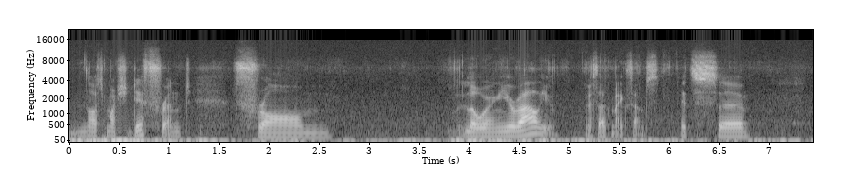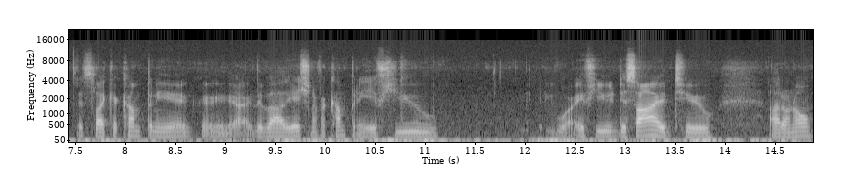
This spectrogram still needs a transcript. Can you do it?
not much different from lowering your value if that makes sense. It's uh, it's like a company, uh, the valuation of a company. If you if you decide to, I don't know,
